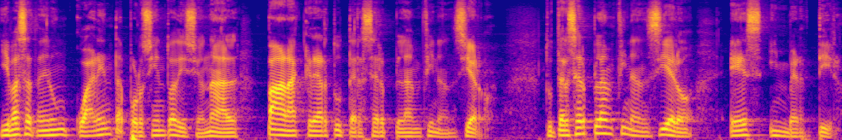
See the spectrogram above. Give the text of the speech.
y vas a tener un 40% adicional para crear tu tercer plan financiero. Tu tercer plan financiero es invertir.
